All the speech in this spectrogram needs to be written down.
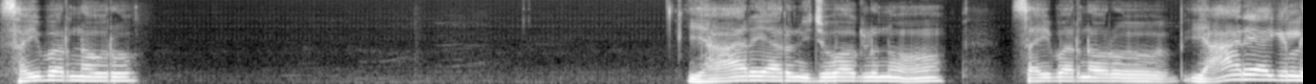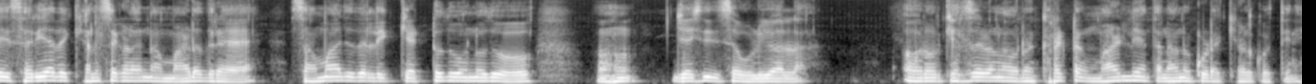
ಸೈಬರ್ನವರು, ಯಾರ್ಯಾರು ನಿಜವಾಗ್ಲೂ ಸೈಬರ್ನವರು, ಯಾರೇ ಆಗಿರಲಿ ಸರಿಯಾದ ಕೆಲಸಗಳನ್ನು ಮಾಡಿದ್ರೆ ಸಮಾಜದಲ್ಲಿ ಕೆಟ್ಟದು ಅನ್ನೋದು ಜಾಸ್ತಿ ದಿವಸ ಉಳಿಯೋಲ್ಲ. ಅವ್ರವ್ರ ಕೆಲಸಗಳನ್ನ ಅವ್ರನ್ನ ಕರೆಕ್ಟಾಗಿ ಮಾಡಲಿ ಅಂತ ನಾನು ಕೂಡ ಕೇಳ್ಕೊತೀನಿ.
